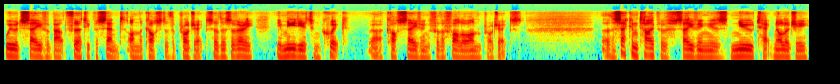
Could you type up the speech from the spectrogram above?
we would save about 30% on the cost of the project. So there's a very immediate and quick uh, cost saving for the follow-on projects. Uh, the second type of saving is new technology,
